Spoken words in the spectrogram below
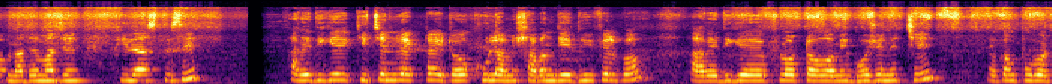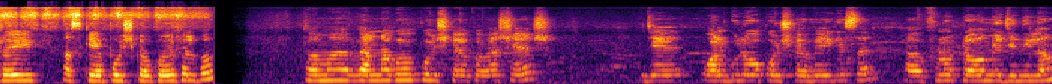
আপনাদের মাঝে ফিরে আসতেছি। আর এদিকে কিচেন ব্যাগটা এটাও খুলে আমি সাবান দিয়ে ধুয়ে ফেলব। আর এদিকে ফ্লোরটাও আমি ঘষে নিচ্ছি। এখন পুরোটাই আজকে পরিষ্কার করে ফেলব। তো আমার রান্নাঘর পরিষ্কার করা শেষ। যে ওয়ালগুলো পরিষ্কার হয়ে গেছে, আর ফ্লোরটাও মেজে নিলাম।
